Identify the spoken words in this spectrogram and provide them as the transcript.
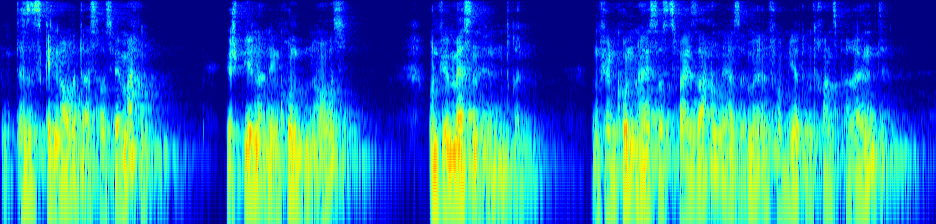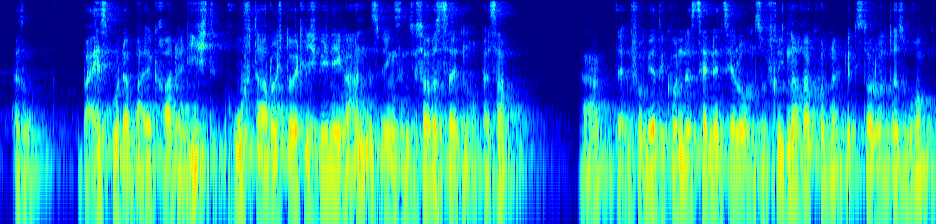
Und das ist genau das, was wir machen. Wir spielen an den Kunden aus und wir messen innen drin. Und für einen Kunden heißt das zwei Sachen. Er ist immer informiert und transparent. also weiß, wo der Ball gerade liegt, ruft dadurch deutlich weniger an, deswegen sind die Servicezeiten auch besser. Ja, der informierte Kunde ist tendenziell auch ein zufriedenerer Kunde, gibt es tolle Untersuchungen.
